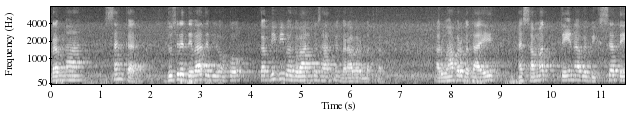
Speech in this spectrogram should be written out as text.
ब्रह्मा शंकर। दूसरे देवादेवियों को कभी भी भगवान को साथ में बराबर मत करो। और वहाँ पर बताए समत तेन विकसते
